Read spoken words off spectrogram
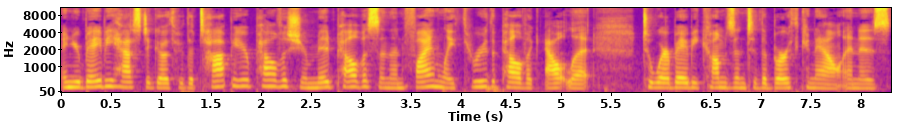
and your baby has to go through the top of your pelvis, your mid pelvis, and then finally through the pelvic outlet to where baby comes into the birth canal and is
